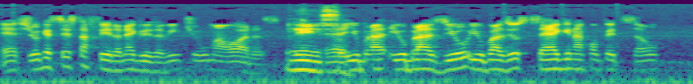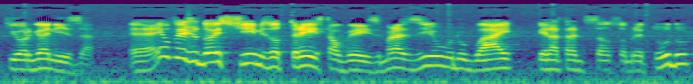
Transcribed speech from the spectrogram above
É, esse jogo é sexta-feira, né, Grisa? 21 horas. Isso. É, e, o, e, o, Brasil e o Brasil segue na competição que organiza. É, eu vejo dois times ou três, talvez: Brasil, Uruguai pela tradição, sobretudo,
